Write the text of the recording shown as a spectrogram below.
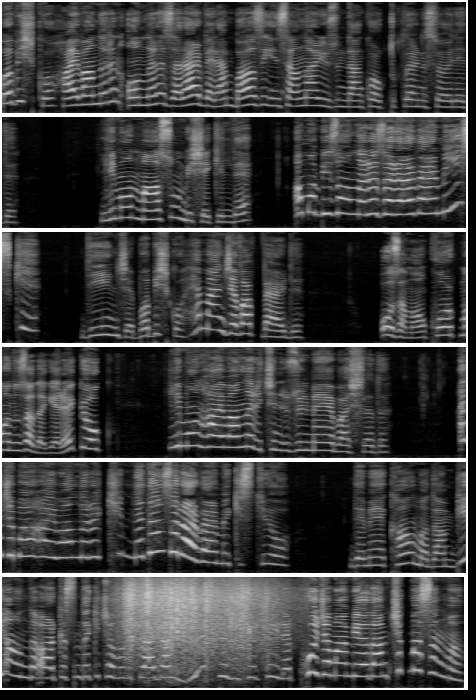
Babişko hayvanların onlara zarar veren bazı insanlar yüzünden korktuklarını söyledi. Limon masum bir şekilde ama biz onlara zarar vermeyiz ki deyince Babişko hemen cevap verdi. O zaman korkmanıza da gerek yok. Limon hayvanlar için üzülmeye başladı. Acaba hayvanlara kim neden zarar vermek istiyor? Demeye kalmadan bir anda arkasındaki çalılıklardan büyük bir hışırtıyla kocaman bir adam çıkmasın mı?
